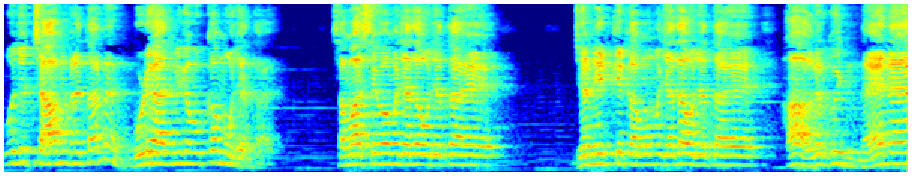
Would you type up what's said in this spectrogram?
वो जो चाम रहता है ना बूढ़े आदमी का वो कम हो जाता है। समाज सेवा में ज़्यादा हो जाता है जनहित के कामों में ज़्यादा हो जाता है। हाँ अगर कोई नया नया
